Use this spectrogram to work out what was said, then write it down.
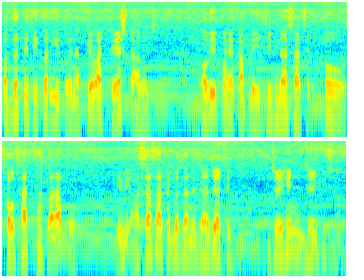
પદ્ધતિથી કરીએ તો એના કેવા ટેસ્ટ આવે છે. આવી પણ એક આપણી જિજ્ઞાસા છે. તો સૌ સાથ સહકાર આપો. એવી આશા સાથે બધાને જાજાથી જય હિન્દ, જય કિસાન.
